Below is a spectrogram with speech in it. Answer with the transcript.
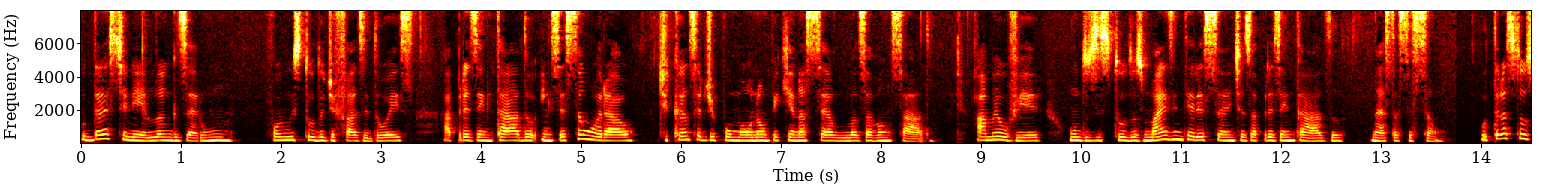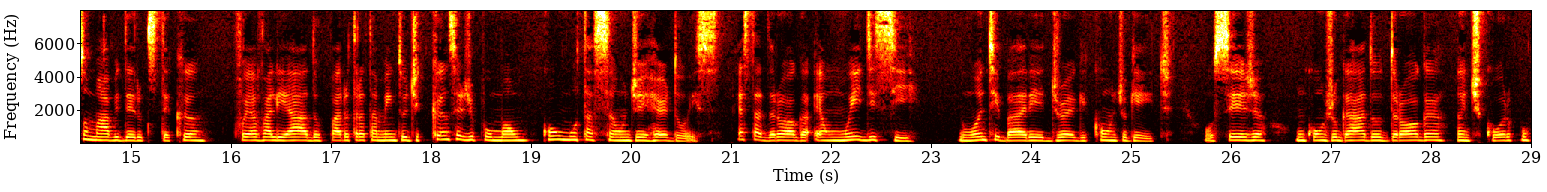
O Destiny Lung 01 foi um estudo de fase 2 apresentado em sessão oral de câncer de pulmão não pequenas células avançado. A meu ver, um dos estudos mais interessantes apresentados nesta sessão. O trastuzumab deruxtecan foi avaliado para o tratamento de câncer de pulmão com mutação de HER2. Esta droga é um ADC, um Antibody Drug Conjugate, ou seja, um conjugado droga-anticorpo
